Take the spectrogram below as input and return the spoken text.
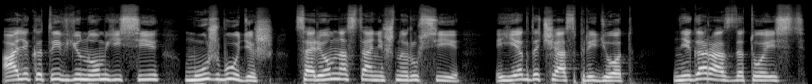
Алика ты в юном еси, муж будешь, царем настанешь на Руси, егда час придет». «Не гораздо, то есть.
